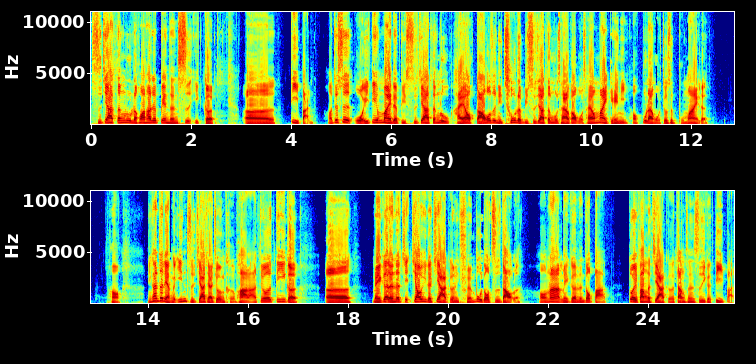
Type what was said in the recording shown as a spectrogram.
实价登录的话，它就变成是一个呃地板。哦，就是我一定卖的比实价登录还要高，或者你出的比实价登录才要高，我才要卖给你哦，不然我就是不卖的。好，你看这两个因子加起来就很可怕啦。就是第一个，呃，每个人的交交易的价格你全部都知道了哦，那每个人都把对方的价格当成是一个地板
